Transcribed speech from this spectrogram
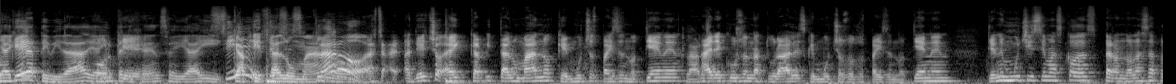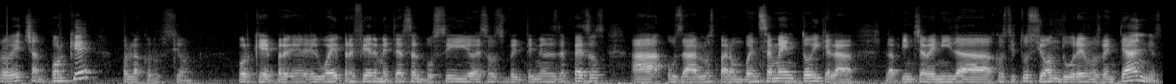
y hay creatividad, y hay inteligencia, y hay capital humano. claro, de hecho hay capital humano que muchos países no tienen, hay recursos naturales que muchos otros países no tienen, tienen muchísimas cosas, pero no las aprovechan. ¿Por qué? Por la corrupción. Porque el güey prefiere meterse al bolsillo esos 20 millones de pesos a usarlos para un buen cemento y que la, la pinche avenida Constitución dure unos 20 años.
